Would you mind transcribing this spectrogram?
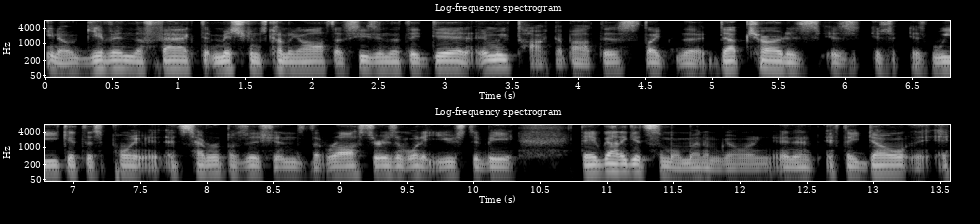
you know, given the fact that Michigan's coming off the season that they did, and we've talked about this, like the depth chart is is is is weak at this point at several positions. The roster isn't what it used to be. They've got to get some momentum going, and if they don't, eh, eh,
